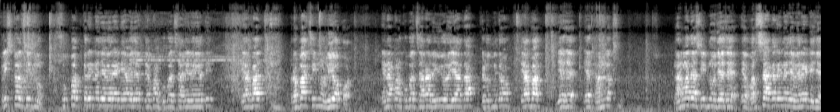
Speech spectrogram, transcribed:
ક્રિસ્ટલ સીડનું સુપર કરીને જે વેરાયટી આવે છે, તે પણ ખૂબ જ સારી રહી હતી. ત્યારબાદ પ્રભાત સીડનું લિયોકોટ એના પણ ખૂબ જ સારા રિવ્યુ રહ્યા હતા, ખેડૂત મિત્રો. ત્યારબાદ જે છે એ ધનલક્ષ્મી નર્મદા સીડનું જે છે, એ વર્ષા કરીને જે વેરાયટી છે,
